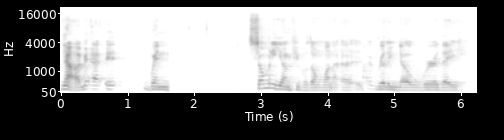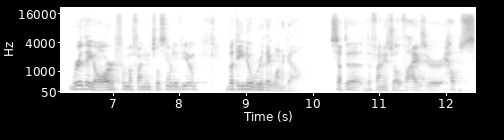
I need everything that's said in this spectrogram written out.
No, I mean, uh, it, when so many young people don't want to uh, really know where they where they are from a financial standpoint of view, but they know where they want to go. So the the financial advisor helps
